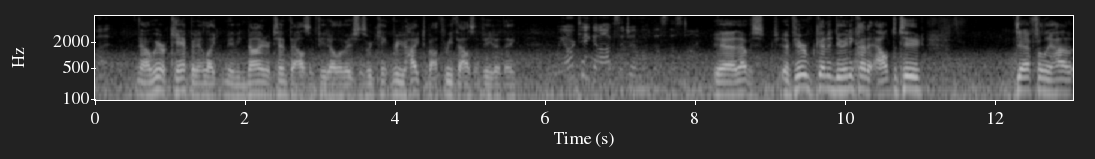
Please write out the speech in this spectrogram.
but now we were camping at like maybe nine or 10,000 feet elevations. We, came, we hiked about 3,000 feet, I think. we are taking oxygen with us this time. Yeah, that was. If you're going to do any kind of altitude, definitely how,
